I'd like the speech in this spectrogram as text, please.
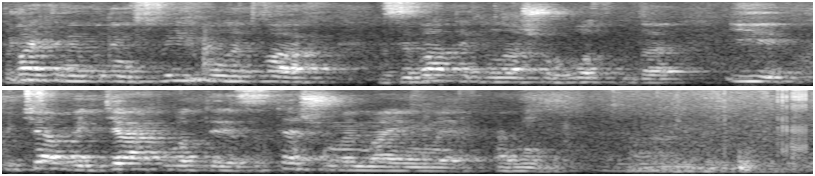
Давайте ми будемо в своїх молитвах взивати до нашого Господа і хоча б дякувати за те, що ми маємо мир. Амінь. ありがとうございます。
